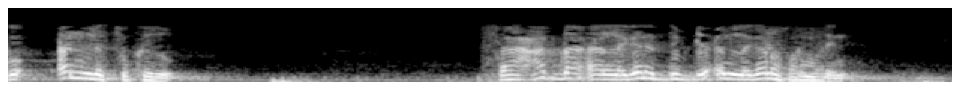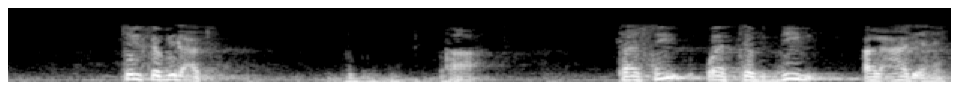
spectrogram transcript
go-an la tukado. Saacadda aan lagana dibdhicin lagana hormarin. Tilka bidcatu. Taasi waa tabdiil aan caadi ahayn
